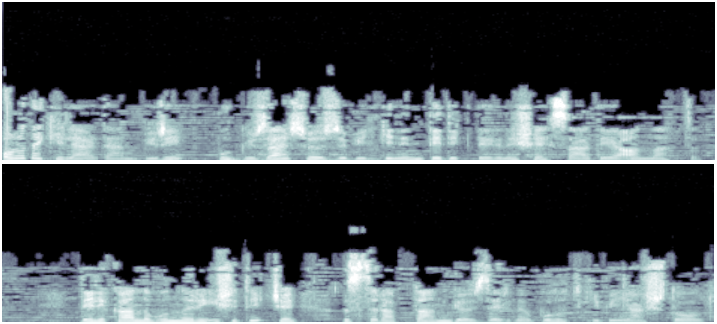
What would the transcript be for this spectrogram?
Oradakilerden biri bu güzel sözlü bilginin dediklerini şehzadeye anlattı. Delikanlı bunları işitince ıstıraptan gözlerine bulut gibi yaş doldu.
